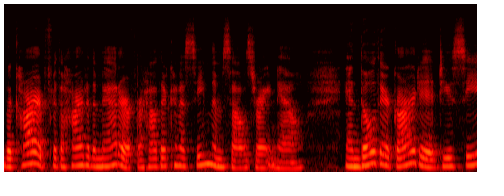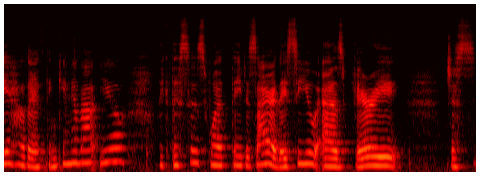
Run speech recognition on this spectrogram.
the card for the heart of the matter for how they're kind of seeing themselves right now. And though they're guarded do you see how they're thinking about you? Like this is what they desire. They see you as very just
